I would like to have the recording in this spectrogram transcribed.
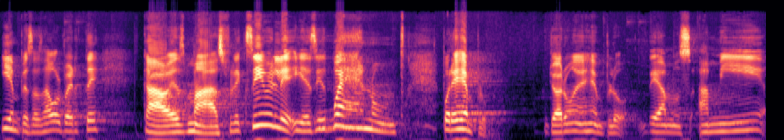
y empezás a volverte cada vez más flexible y decir, bueno, por ejemplo, yo haré un ejemplo, digamos, a mí,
